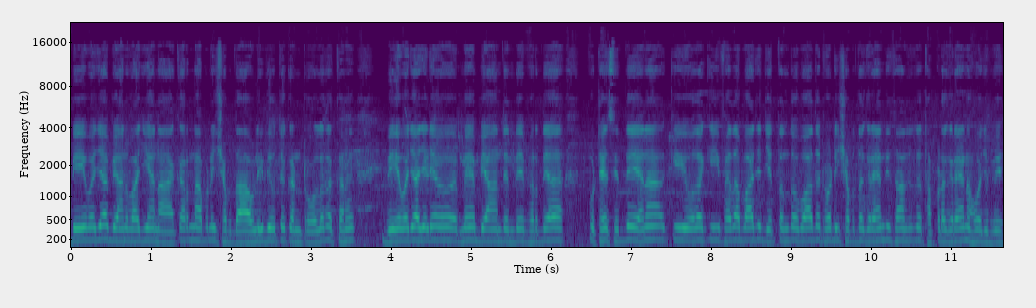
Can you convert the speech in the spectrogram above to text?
ਬੇਵਜ੍ਹਾ ਬਿਆਨਬਾਜ਼ੀਆਂ ਨਾ ਕਰਨ, ਆਪਣੀ ਸ਼ਬਦਾਵਲੀ ਦੇ ਉੱਤੇ ਕੰਟਰੋਲ ਰੱਖਣ। ਬੇਵਜ੍ਹਾ ਜਿਹੜੇ ਮੈਂ ਬਿਆਨ ਦਿੰਦੇ ਫਿਰਦੇ ਆ, ਪੁੱਠੇ ਸਿੱਧੇ ਹੈ ਨਾ, ਕਿ ਉਹਦਾ ਕੀ ਫਾਇਦਾ ਬਾਅਦ ਚ ਜਿੱਤਣ ਤੋਂ ਬਾਅਦ ਤੁਹਾਡੀ ਸ਼ਬਦ ਗ੍ਰਹਿਣ ਦੀ ਥਾਂ 'ਤੇ ਥੱਪੜ ਗ੍ਰਹਿਣ ਹੋ ਜਵੇ।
